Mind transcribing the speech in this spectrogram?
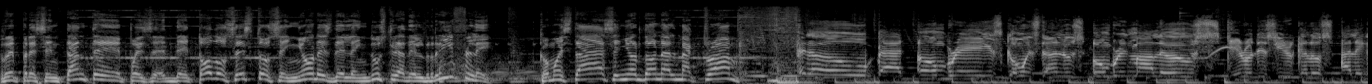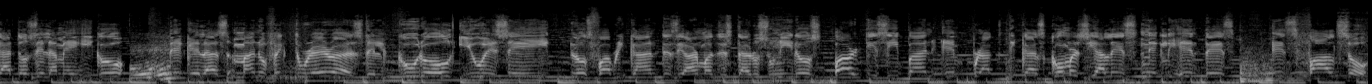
representante pues de todos estos señores de la industria del rifle. ¿Cómo está, señor Donald McTrump? Hello, bad hombres. ¿Cómo están los hombres malos? Quiero decir que los alegatos de la México de que las manufactureras del good old USA, los fabricantes de armas de Estados Unidos, participan en prácticas comerciales negligentes es falso.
